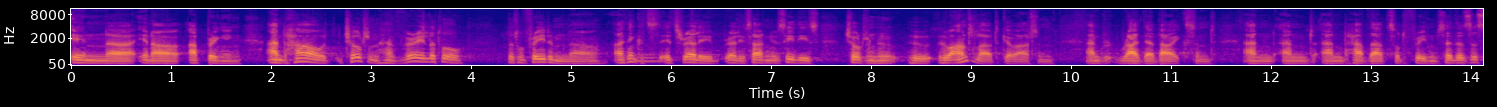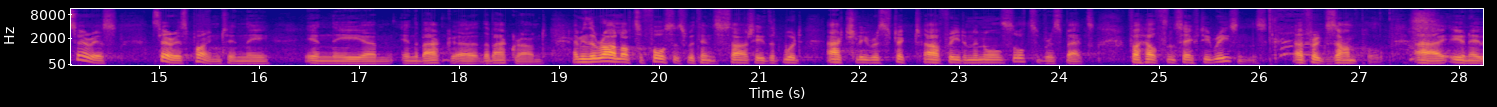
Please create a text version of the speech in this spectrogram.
in uh, in our upbringing and how children have very little little freedom now. I think it's it's really really sad, and you see these children who, who, who aren't allowed to go out and, and ride their bikes and, and and and have that sort of freedom. So there's a serious serious point in the in the um, in the back uh, the background. I mean, there are lots of forces within society that would actually restrict our freedom in all sorts of respects for health and safety reasons. Uh, for example, uh, you know,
